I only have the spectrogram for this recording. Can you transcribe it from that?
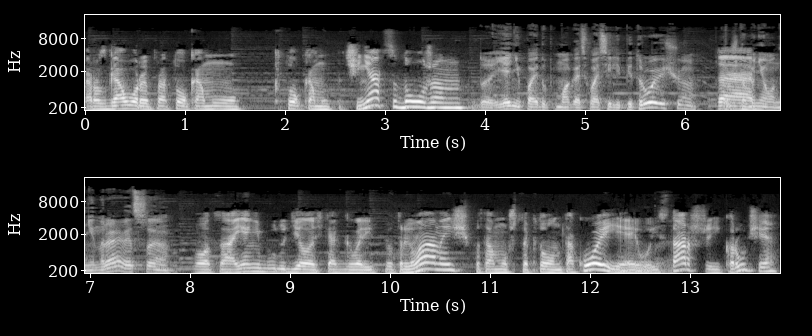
разговоры про то, кому кто кому подчиняться должен. Да, я не пойду помогать Василию Петровичу, да. потому что мне он не нравится. Вот, а я не буду делать, как говорит Петр Иванович, потому что кто он такой, я его и старше, и круче.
